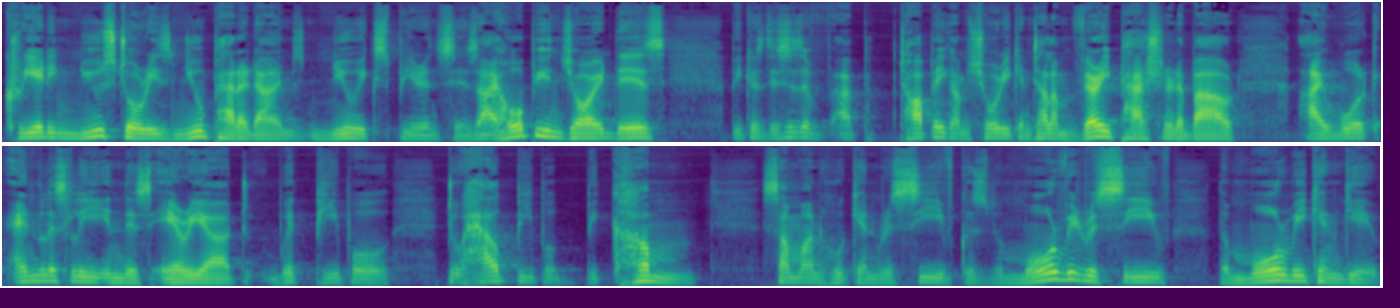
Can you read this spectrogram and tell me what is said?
creating new stories, new paradigms, new experiences. I hope you enjoyed this because this is a, a topic I'm sure you can tell I'm very passionate about. I work endlessly in this area to, with people to help people become someone who can receive because the more we receive, the more we can give.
